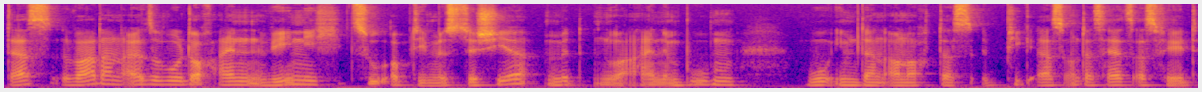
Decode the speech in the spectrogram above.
Das war dann also wohl doch ein wenig zu optimistisch hier, mit nur einem Buben, wo ihm dann auch noch das Pik Ass und das Herz Ass fehlt.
